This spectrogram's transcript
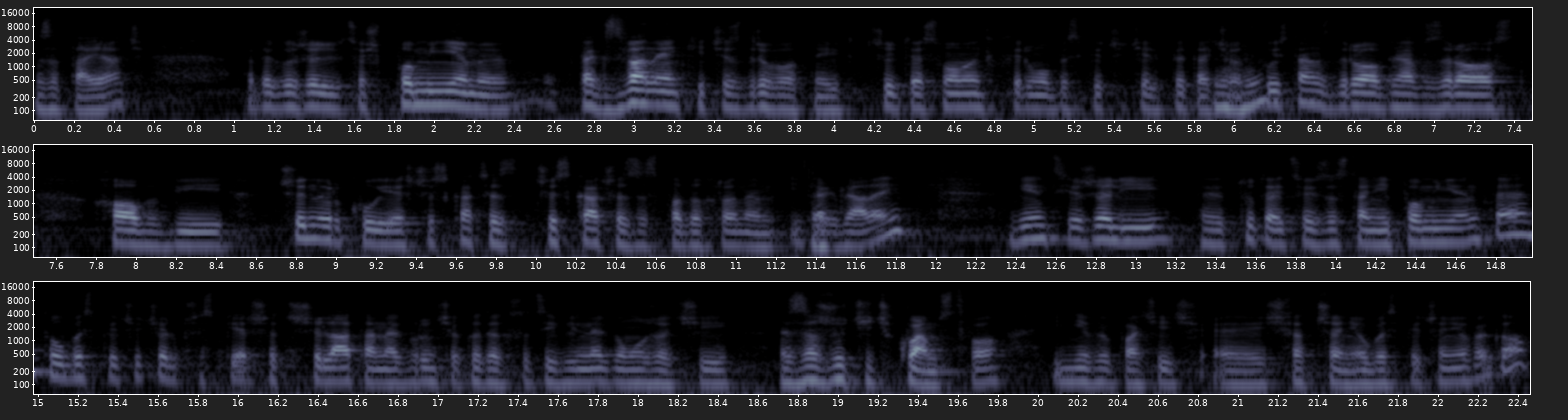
zatajać. Dlatego, jeżeli coś pominiemy w tak zwanej ankiecie zdrowotnej, czyli to jest moment, w którym ubezpieczyciel pyta Cię Mhm. o Twój stan zdrowia, wzrost, hobby, czy nurkujesz, czy skacze, czy skacze ze spadochronem i tak. Tak. dalej. Więc jeżeli e, tutaj coś zostanie pominięte, to ubezpieczyciel przez pierwsze 3 lata na gruncie kodeksu cywilnego może Ci zarzucić kłamstwo i nie wypłacić e, świadczenia ubezpieczeniowego.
